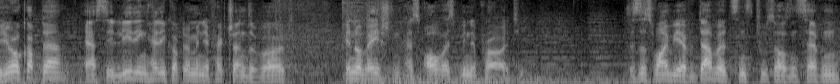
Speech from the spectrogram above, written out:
Eurocopter, as the leading helicopter manufacturer in the world, innovation has always been a priority. This is why we have doubled since 2007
